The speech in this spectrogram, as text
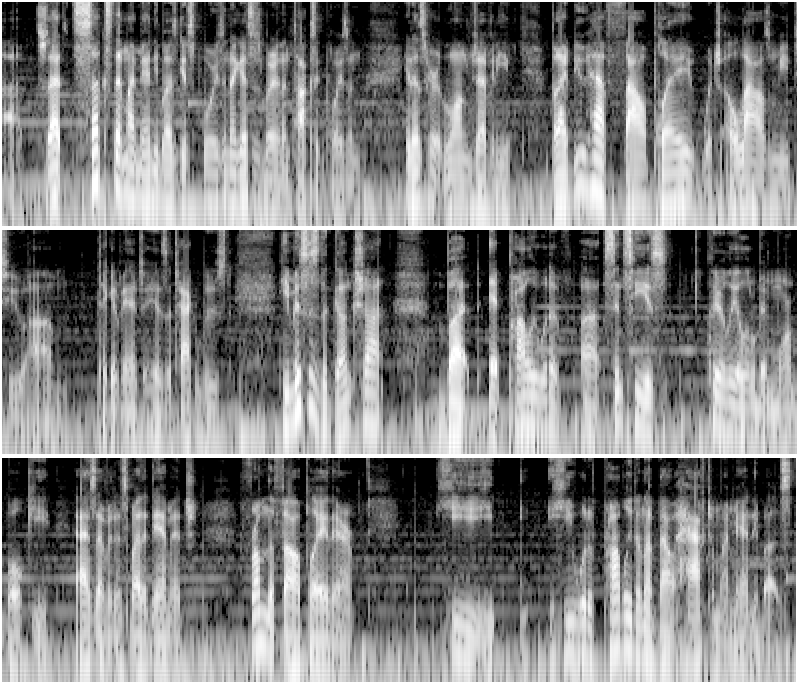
Uh, so that sucks that my Mandibuzz gets poison. I guess it's better than toxic poison. It does hurt longevity, but I do have foul play, which allows me to um, take advantage of his attack boost. He misses the gunk shot, but it probably would have, uh, since he is clearly a little bit more bulky, as evidenced by the damage from the foul play there, he he would have probably done about half to my Mandibuzz.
